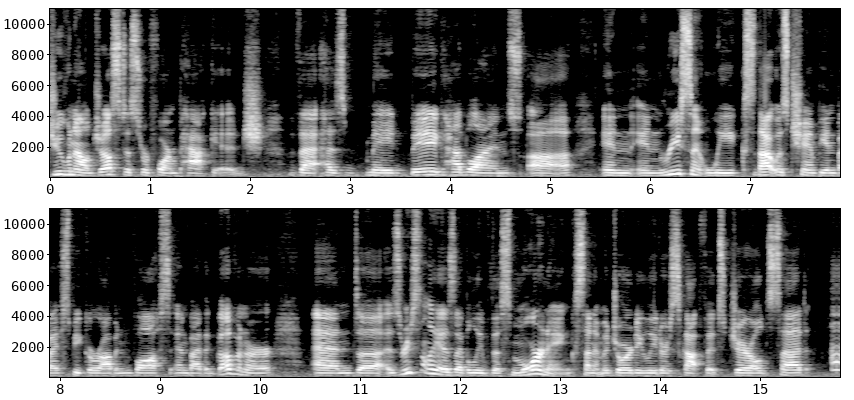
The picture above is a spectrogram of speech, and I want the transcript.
juvenile justice reform package that has made big headlines uh, in in recent weeks. That was championed by Speaker Robin Vos and by the governor. And uh, as recently as I believe this morning, Senate Majority Leader Scott Fitzgerald said, "I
